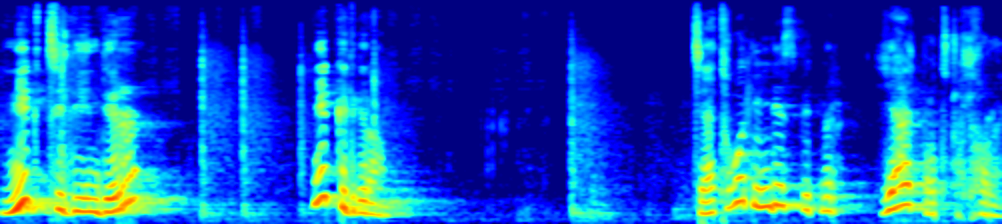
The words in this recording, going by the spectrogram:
нэг цилиндр 1 кг. За тэгвэл эндээс бид нар яаж бодож болохоор вэ?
